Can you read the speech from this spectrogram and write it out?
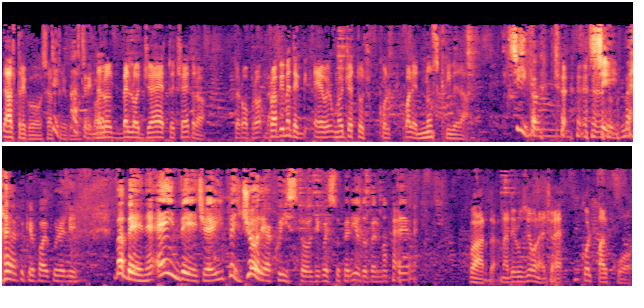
altre cose, altre sì, cose. Altre cose. Bello, bell'oggetto, eccetera però pro- probabilmente è un oggetto col quale non scriverai. Sì, ma, cioè. sì, perché poi pure lì. Va bene, e invece il peggiore acquisto di questo periodo per Matteo? Guarda, una delusione, cioè colpa al cuore.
